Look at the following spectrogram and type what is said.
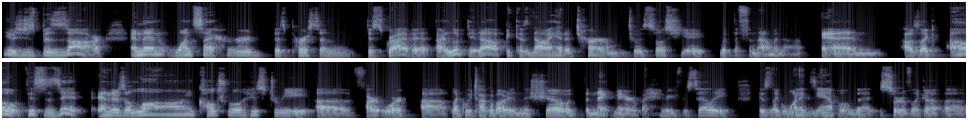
it was just bizarre. And then once I heard this person describe it, I looked it up because now I had a term to associate with the phenomenon. And I was like, oh, this is it. And there's a long cultural history of artwork, uh, like we talk about in the show. The Nightmare by Henry Fuseli is like one example that sort of like a, a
